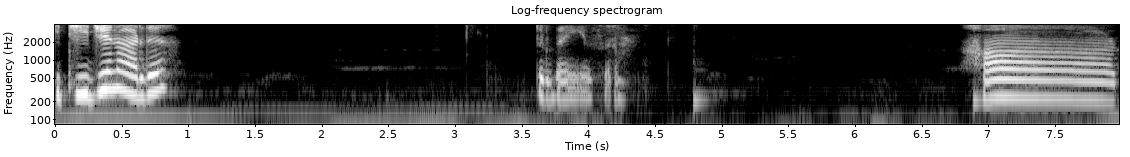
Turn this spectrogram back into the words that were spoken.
Hatice nerede? Dur ben yazarım. Hati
